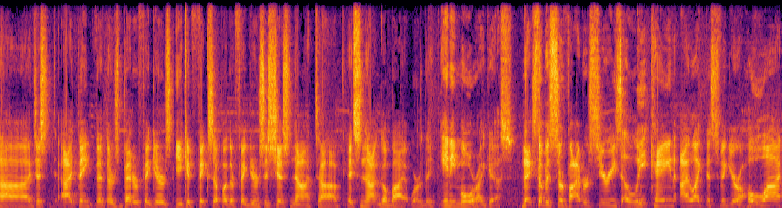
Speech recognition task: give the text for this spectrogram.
uh, just, I think that there's better figures. You could fix up other figures. It's just not, uh, it's not go buy it worthy anymore, I guess. Next up is Survivor Series Series Elite Kane. I like this figure a whole lot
